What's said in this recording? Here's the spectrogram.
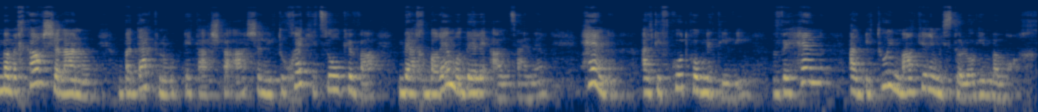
במחקר שלנו בדקנו את ההשפעה של ניתוחי קיצור קיבה בעכברי מודל לאלצהיימר, הן על תפקוד קוגנטיבי והן על ביטוי מרקרים היסטולוגיים במוח.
